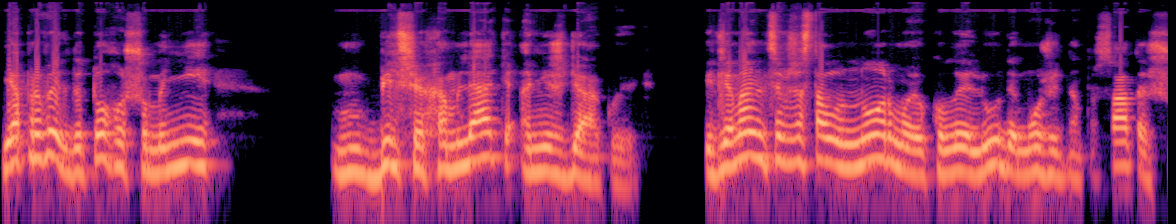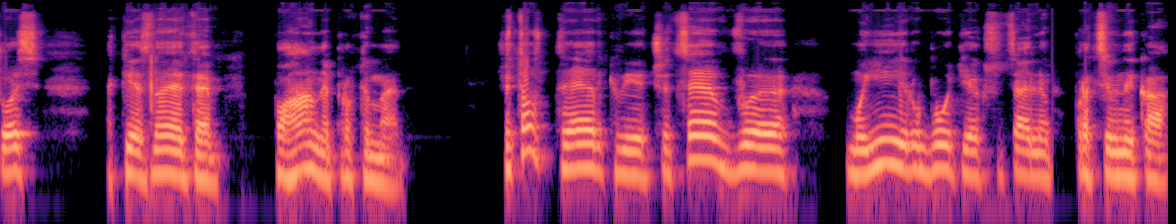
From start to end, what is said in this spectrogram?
Я привик до того, що мені більше хамлять, аніж дякують. І для мене це вже стало нормою, коли люди можуть написати щось таке, знаєте, погане проти мене. Чи то в церкві, чи це в моїй роботі як соціального працівника.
